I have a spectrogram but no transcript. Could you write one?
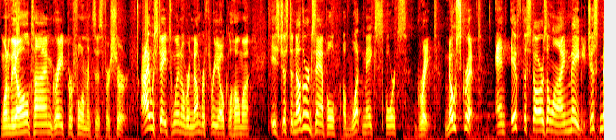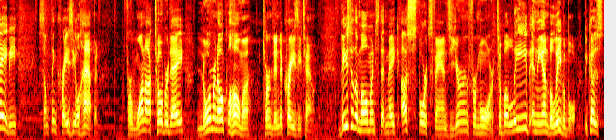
One of the all time great performances for sure. Iowa State's win over number three Oklahoma is just another example of what makes sports great. No script. And if the stars align, maybe, just maybe, something crazy will happen. For one October day, Norman, Oklahoma turned into Crazy Town. These are the moments that make us sports fans yearn for more, to believe in the unbelievable, because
